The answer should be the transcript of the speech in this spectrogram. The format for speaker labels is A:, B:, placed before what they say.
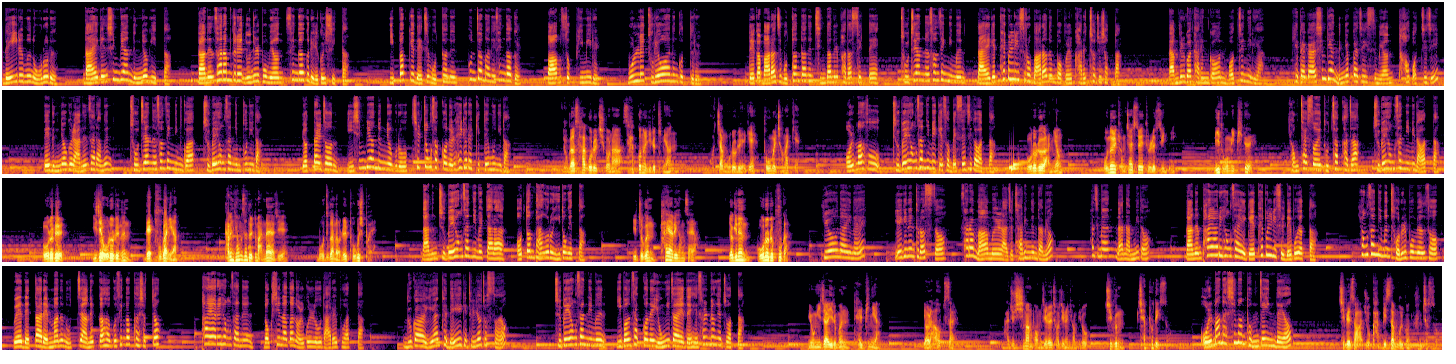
A: 내 이름은 오로르. 나에겐 신비한 능력이 있다. 나는 사람들의 눈을 보면 생각을 읽을 수 있다. 입 밖에 내지 못하는 혼자만의 생각을, 마음속 비밀을, 몰래 두려워하는 것들을. 내가 말하지 못한다는 진단을 받았을 때 조지 않는 선생님은 나에게 태블릿으로 말하는 법을 가르쳐 주셨다. 남들과 다른 건 멋진 일이야. 게다가 신비한 능력까지 있으면 더 멋지지? 내 능력을 아는 사람은 조지 않는 선생님과 주배 형사님 뿐이다. 몇 달 전 이 신비한 능력으로 실종 사건을 해결했기 때문이다.
B: 누가 사고를 치거나 사건을 일으키면 곧장 오로르에게 도움을 청할게.
A: 얼마 후 주배 형사님에게서 메시지가 왔다.
B: 오로르 안녕? 오늘 경찰서에 들를 수 있니? 네 도움이 필요해.
A: 경찰서에 도착하자 주배 형사님이 나왔다.
B: 오로르, 이제 오로르는 내 부관이야. 다른 형사들도 만나야지. 모두가 너를 보고 싶어해.
A: 나는 주배 형사님을 따라 어떤 방으로 이동했다.
B: 이쪽은 파야르 형사야. 여기는 오로르 부관.
A: 귀여운 아이네. 얘기는 들었어. 사람 마음을 아주 잘 읽는다며? 하지만 난 안 믿어. 나는 파야르 형사에게 태블릿을 내보였다. 형사님은 저를 보면서 왜 내 딸 엠마는 웃지 않을까 하고 생각하셨죠? 파야르 형사는 넋이 나간 얼굴로 나를 보았다. 누가 얘한테 내 얘기 들려줬어요? 주배 형사님은 이번 사건의 용의자에 대해 설명해 주었다.
B: 용의자 이름은 델핀이야. 19살. 아주 심한 범죄를 저지른 혐의로 지금 체포돼 있어.
A: 얼마나 심한 범죄인데요?
B: 집에서 아주 값비싼 물건 훔쳤어.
